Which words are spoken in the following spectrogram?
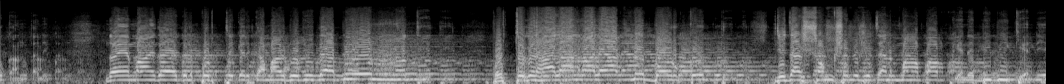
দোকানদারি করেন দয়াময় দয়া করে প্রত্যেকের কামার রুজুতে আপনি উন্নতি প্রত্যেকের হালাল মালে আপনি বরকত যে তার সংসারে, যে তার মা বাপ কেনে, বিবি কেনে,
